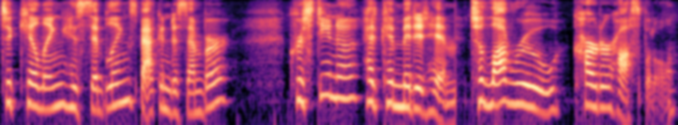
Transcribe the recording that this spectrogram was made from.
to killing his siblings back in December, Christina had committed him to La Rue Carter Hospital.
